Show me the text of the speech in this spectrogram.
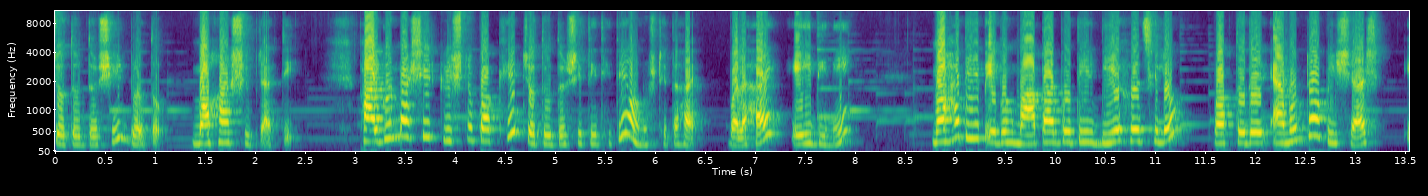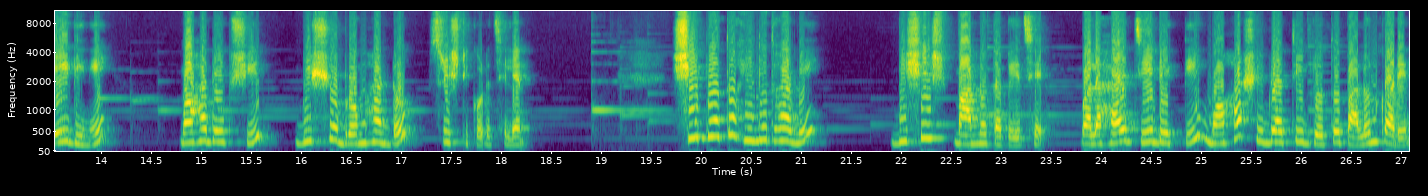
চতুর্দশীর ব্রত, মহাশিবরাত্রি। ফাল্গুন মাসের কৃষ্ণপক্ষের চতুর্দশী তিথিতে অনুষ্ঠিত হয়। বলা হয় এই দিনে মহাদেব এবং মা পার্বতীর বিয়ে হয়েছিল। ভক্তদের এমনটাও বিশ্বাস, এই দিনে মহাদেব শিব বিশ্ব ব্রহ্মাণ্ড সৃষ্টি করেছিলেন। শিবব্রত হিন্দু ধর্মে বিশেষ মান্যতা পেয়েছে। বলা হয় যে ব্যক্তি মহাশিবরাত্রি ব্রত পালন করেন।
